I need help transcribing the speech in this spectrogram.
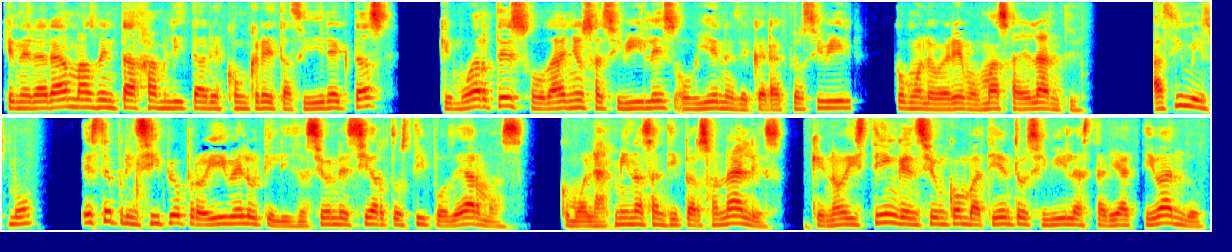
generará más ventajas militares concretas y directas que muertes o daños a civiles o bienes de carácter civil, como lo veremos más adelante. Asimismo, este principio prohíbe la utilización de ciertos tipos de armas, como las minas antipersonales, que no distinguen si un combatiente o civil la estaría activando,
